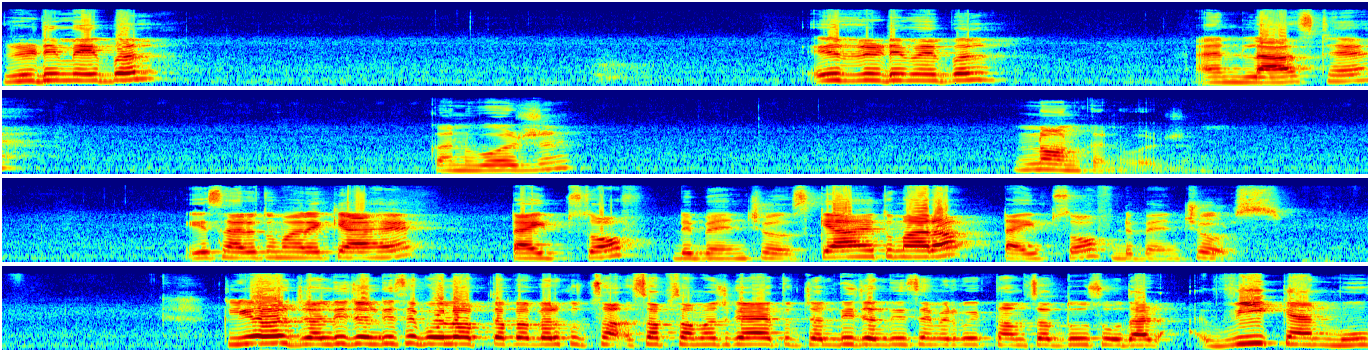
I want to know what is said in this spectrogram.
रिडीमेबल इरिडीमेबल एंड लास्ट है कन्वर्जन नॉन कन्वर्जन ये सारे तुम्हारे क्या है? टाइप्स ऑफ़ डिबेंचर्स क्या है तुम्हारा? टाइप्स ऑफ़ डिबेंचर्स क्लियर जल्दी जल्दी से बोलो अब तक अगर कुछ सब समझ गया है तो जल्दी जल्दी से मेरे को एक थम्स अप दो so that we can move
